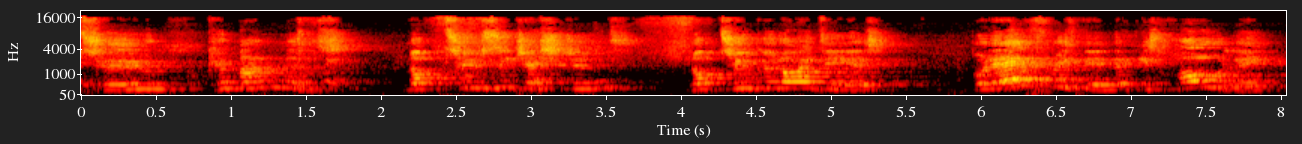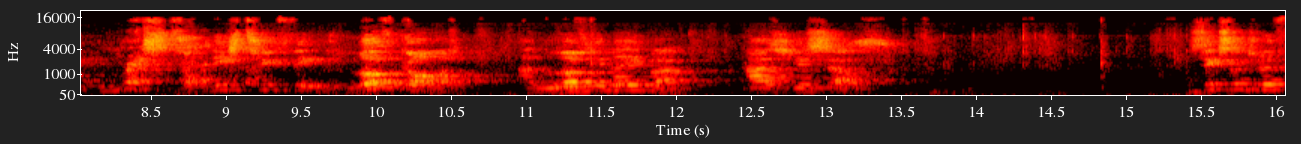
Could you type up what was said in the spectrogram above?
Two commandments. Not two suggestions, not two good ideas, but everything that is holy rests on these two things love God and love your neighbour as yourself. 613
